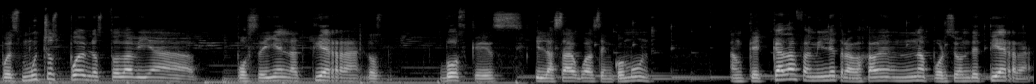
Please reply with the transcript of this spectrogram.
pues muchos pueblos todavía poseían la tierra, los bosques y las aguas en común. Aunque cada familia trabajaba en una porción de tierra,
